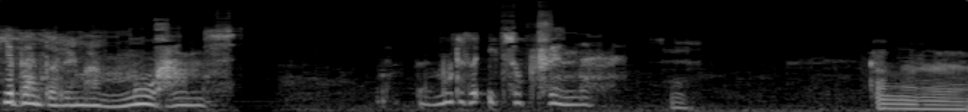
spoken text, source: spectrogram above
Je bent alleen maar moe, Hans. We moeten er iets op vinden. Kan er... eh,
